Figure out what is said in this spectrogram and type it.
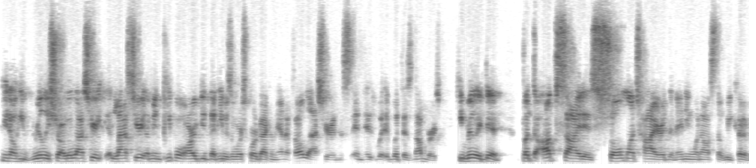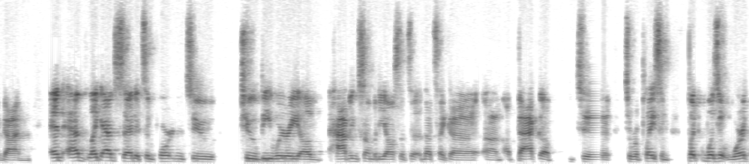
you know, he really struggled last year. Last year, I mean, people argued that he was the worst quarterback in the NFL last year in this, in his, with his numbers. He really did. But the upside is so much higher than anyone else that we could have gotten. And Ev, like Ev said, it's important to to be wary of having somebody else that's a, that's like a um, a backup to to replace him. But was it worth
